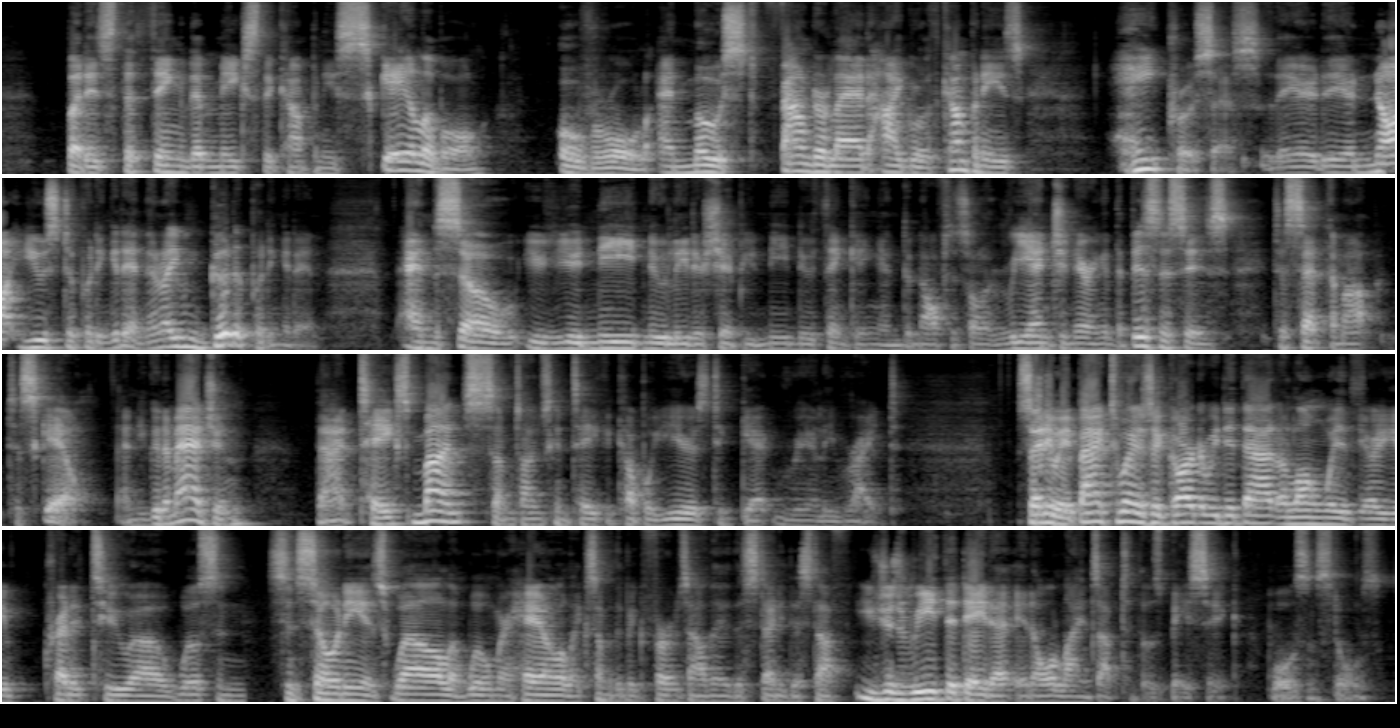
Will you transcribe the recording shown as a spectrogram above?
but it's the thing that makes the company scalable overall. And most founder led high growth companies hate process. They're, they are not used to putting it in, they're not even good at putting it in. And so you, you need new leadership, you need new thinking, and an often sort of re engineering of the businesses to set them up to scale. And you can imagine that takes months, sometimes can take a couple years to get really right. So anyway, back to when I was at Gartner, we did that along with I give credit to uh, Wilson Sonsini as well and Wilmer Hale, like some of the big firms out there that study this stuff. You just read the data; it all lines up to those basic walls and stalls.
